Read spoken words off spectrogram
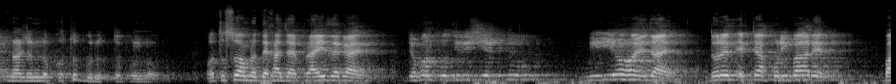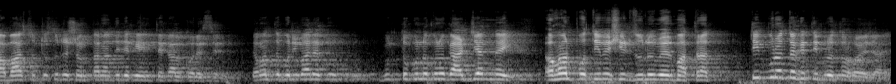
আপনার জন্য কত গুরুত্বপূর্ণ। অথচ আমরা দেখা যায় প্রায় জায়গায় যখন প্রতিবেশী একটু নিরীহ হয়ে যায়, ধরেন একটা পরিবারের বাবা, ছোট ছোট সন্তানাদি রেখে ইন্তেকাল করেছেন। তখন তো পরিবারের খুব গুরুত্বপূর্ণ কোনো গার্জিয়ান নেই। তখন প্রতিবেশীর জুলুমের মাত্রা তীব্র থেকে তীব্রতর হয়ে যায়।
